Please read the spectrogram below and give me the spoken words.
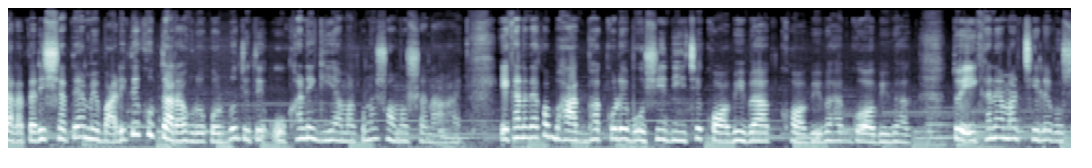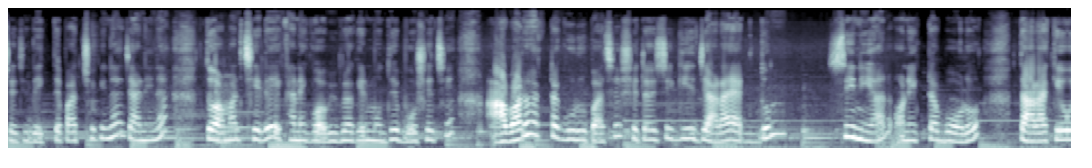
তাড়াতাড়ির সাথে আমি বাড়িতে খুব তাড়াহুড়ো করব যাতে ওখানে গিয়ে আমার কোনো সমস্যা না হয়। এখানে দেখো ভাগ ভাগ করে বসিয়ে দিয়েছে ক বিভাগ, খ বিভাগ, গ বিভাগ। তো এখানে আমার ছেলে বসেছে, দেখতে পাচ্ছ কি না জানি না। তো আমার ছেলে এখানে গ বিভাগের মধ্যে বসেছে। আবারও একটা গ্রুপ আছে, সেটা হচ্ছে গিয়ে যারা একদম সিনিয়র, অনেকটা বড়। তারা কেউ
